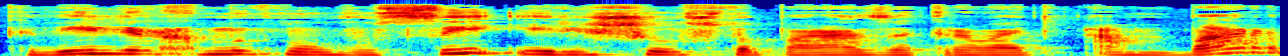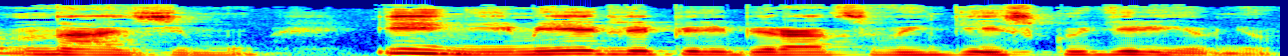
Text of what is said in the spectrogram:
Квиллер хмыкнул в усы и решил, что пора закрывать амбар на зиму и немедля перебираться в индейскую деревню.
